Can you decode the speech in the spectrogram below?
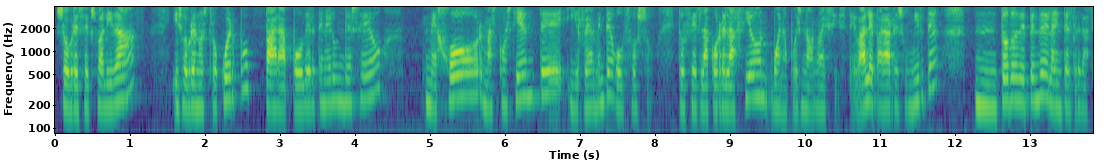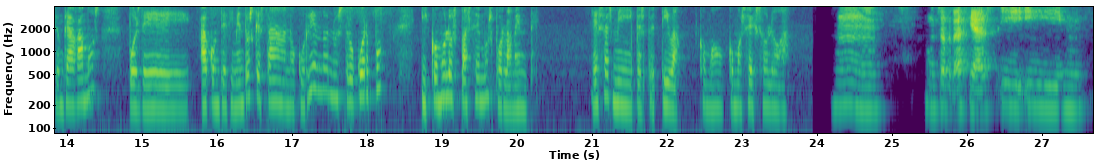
sobre sexualidad y sobre nuestro cuerpo para poder tener un deseo mejor, más consciente y realmente gozoso. Entonces la correlación, bueno, pues no, no existe, ¿vale? Para resumirte, mm, todo depende de la interpretación que hagamos, pues de acontecimientos que están ocurriendo en nuestro cuerpo y cómo los pasemos por la mente. Esa es mi perspectiva como, como sexóloga. Mm, muchas gracias. y y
